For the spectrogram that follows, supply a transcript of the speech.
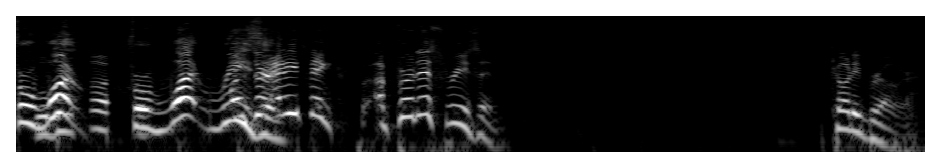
for will be what on- for what reason? there anything uh, for this reason? Cody Brewer.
